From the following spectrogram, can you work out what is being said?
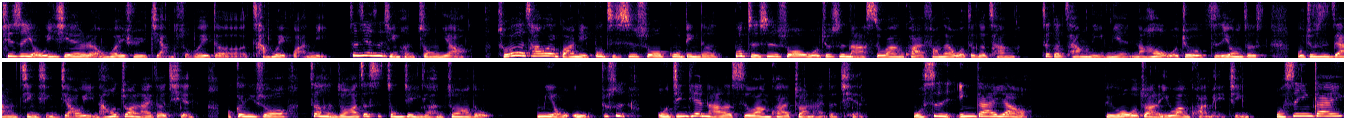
其实有一些人会去讲所谓的仓位管理这件事情很重要。所谓的仓位管理，不只是说固定的，不只是说我就是拿十万块放在我这个仓这个仓里面，然后我就只用这，我就是这样进行交易，然后赚来的钱，我跟你说，这很重要，这是中间一个很重要的谬误，就是我今天拿了十万块赚来的钱，我是应该要，比如说我赚了一万块美金，我是应该。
